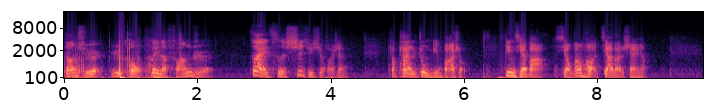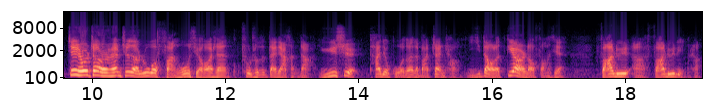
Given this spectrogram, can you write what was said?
当时日寇为了防止再次失去雪花山，他派了重兵把守，并且把小钢炮架在了山上。这时候赵守山知道，如果反攻雪花山，付出的代价很大，于是他就果断的把战场移到了第二道防线法吕啊法吕岭上。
